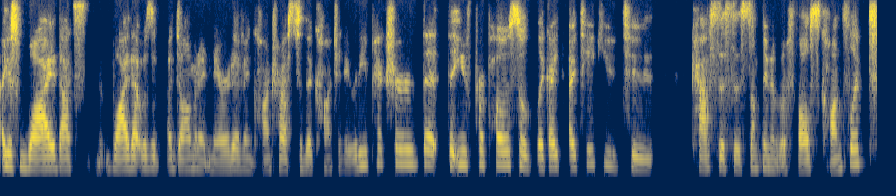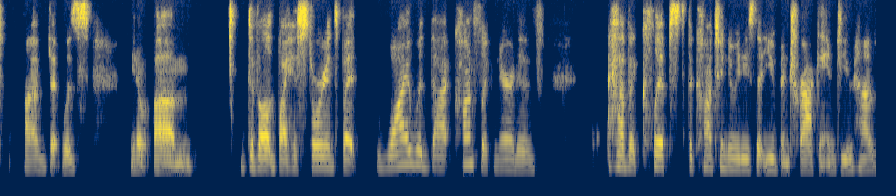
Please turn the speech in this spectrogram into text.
I guess why that's why that was a, a dominant narrative in contrast to the continuity picture that that you've proposed. So like I, I take you to cast this as something of a false conflict um, that was, you know, um, developed by historians, but why would that conflict narrative have eclipsed the continuities that you've been tracking? Do you have,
